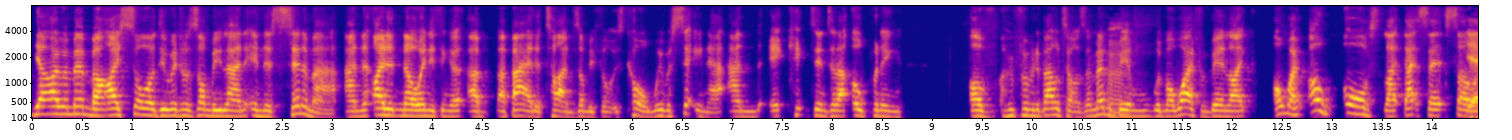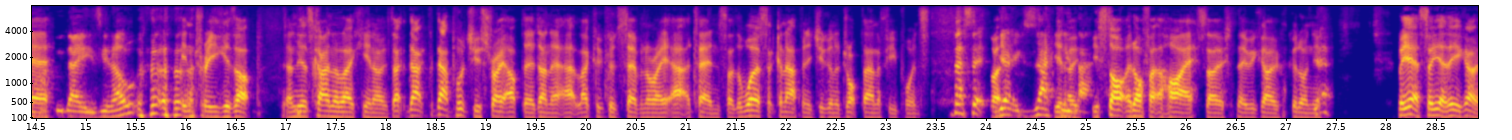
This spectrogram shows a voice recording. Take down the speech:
Yeah, I remember I saw the original Zombieland in the cinema, and I didn't know anything about it at the time. Zombie film was called. We were sitting there, and it kicked into that opening of Who Framed the Bell Tolls. I remember mm. being with my wife and being like, oh my, oh, awesome. Like that's it. So yeah. happy days, you know? Intrigue is up. And it's kind of like, you know, that, that, that puts you straight up there, doesn't it? At like a good seven or eight out of 10. So the worst that can happen is you're going to drop down a few points. That's it. But, yeah, exactly. You know, that. you started off at a high. So there we go. Good on you. Yeah. But yeah, so yeah, there you go.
